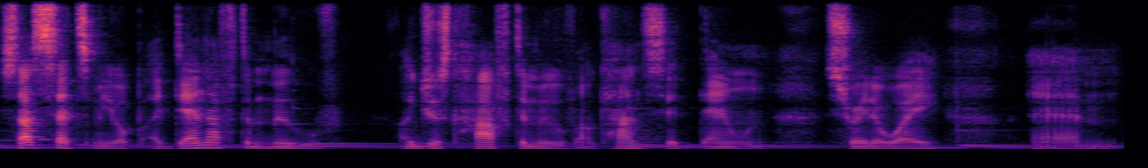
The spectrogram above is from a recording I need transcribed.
So that sets me up. I then have to move. I just have to move. I can't sit down straight away. Um,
